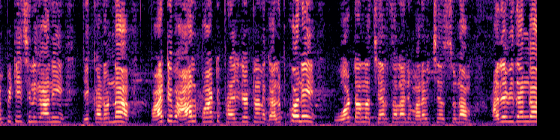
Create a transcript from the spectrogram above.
ఎంపీటీసీలు కానీ ఇక్కడున్న పార్టీ ఆల్ పార్టీ ప్రెసిడెంట్లను కలుపుకొని ఓటర్లో చేర్చాలని మనవి చేస్తున్నాం. అదేవిధంగా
